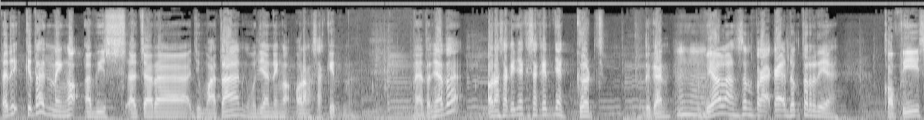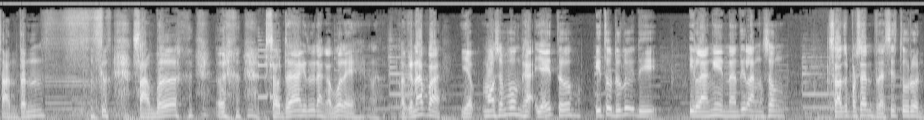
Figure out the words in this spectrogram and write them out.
tadi kita nengok habis acara Jumatan, kemudian nengok orang sakit. Nah ternyata orang sakitnya sakitnya GERD, gitu kan? Mm-hmm. Dia langsung pakai kayak dokter dia, kopi, santan, sambel, soda gitu udah nggak boleh. Nah, kenapa? Ya mau sembuh nggak? Ya itu, itu dulu dihilangin, nanti langsung 100% drastis turun.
